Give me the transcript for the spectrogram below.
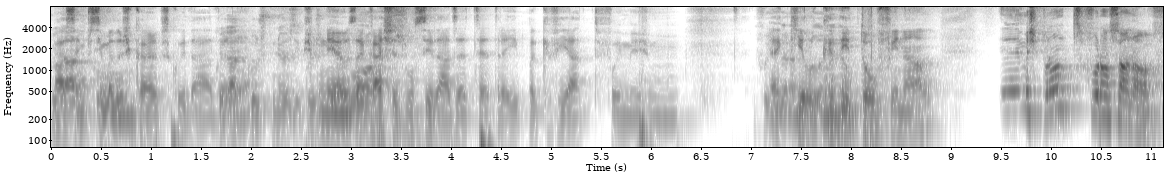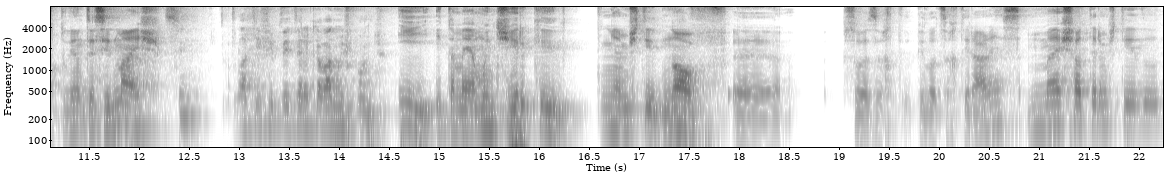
passem por cima dos curbs, cuidado. Cuidado com os pneus e com os os pneus, a caixa de velocidades, etc. E para que Viat foi mesmo Foi aquilo que ditou o final. Eh, Mas pronto, foram só nove, podiam ter sido mais. Sim. Latifi podia ter acabado nos pontos. E, e também é muito giro que tínhamos tido nove eh, pessoas, a pilotos a retirarem-se, mas só termos tido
